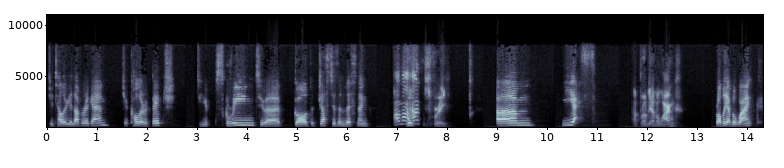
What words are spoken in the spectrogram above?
Do you tell her you love her again? Do you call her a bitch? Do you scream to a god that just isn't listening? Are my Well- hands free? Um, yes. I probably have a wank. Probably have a wank.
